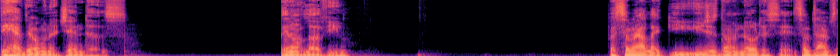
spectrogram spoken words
They have their own agendas. They don't love you. But somehow, like you, you just don't notice it. Sometimes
